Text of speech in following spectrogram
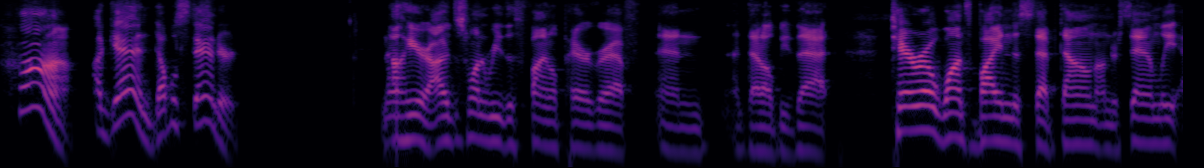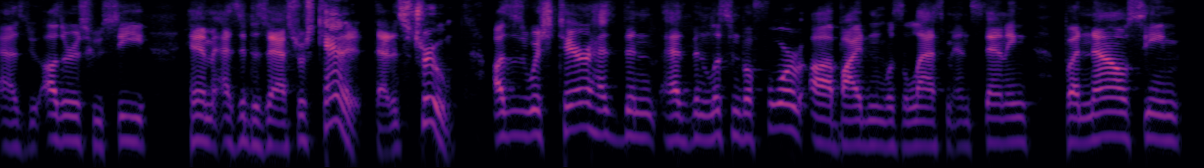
Huh. Again, double standard. Now, here, I just want to read this final paragraph, and that'll be that. Tara wants Biden to step down, understandably, as do others who see him as a disastrous candidate. That is true. Others wish Tara has been has been listened before uh, Biden was the last man standing, but now seem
